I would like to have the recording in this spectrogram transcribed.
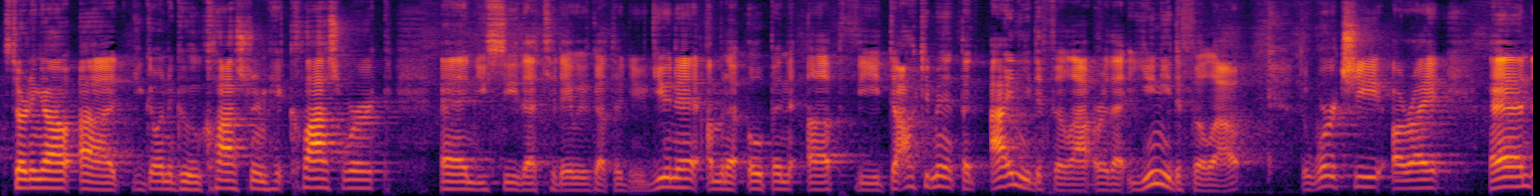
starting out, uh, you go into Google Classroom, hit classwork, and you see that today we've got the new unit. I'm gonna open up the document that I need to fill out or that you need to fill out, the worksheet, all right? And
